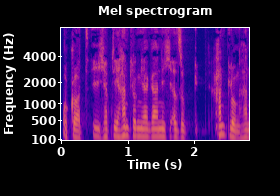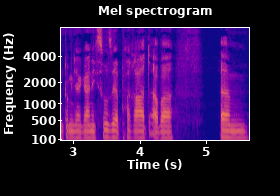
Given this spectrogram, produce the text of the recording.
Oh Gott, ich habe die Handlung ja gar nicht, also Handlung, Handlung ja gar nicht so sehr parat, aber ähm,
